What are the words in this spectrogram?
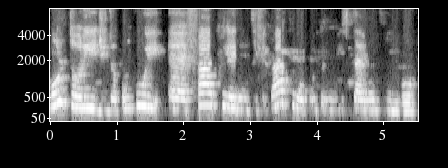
molto rigido con cui è facile identificarsi dal punto di vista emotivo,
